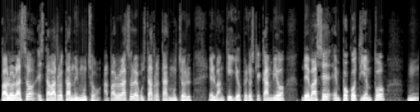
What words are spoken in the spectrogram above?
Pablo Lasso estaba rotando y mucho. A Pablo Lasso le gusta rotar mucho el, el banquillo, pero es que cambió de base en poco tiempo mm,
